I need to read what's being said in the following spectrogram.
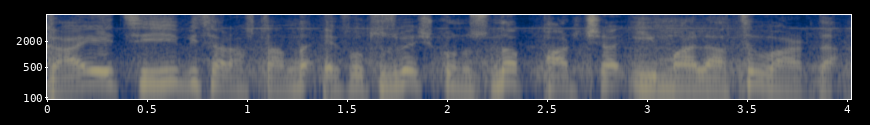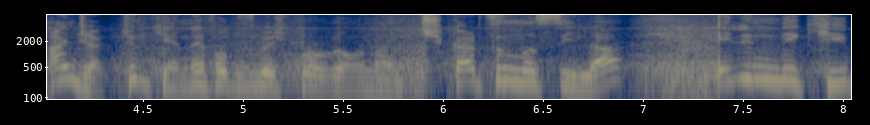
gayet iyi. Bir taraftan da F-35 konusunda parça imalatı vardı. Ancak Türkiye'nin F-35 programından çıkartılmasıyla elindeki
